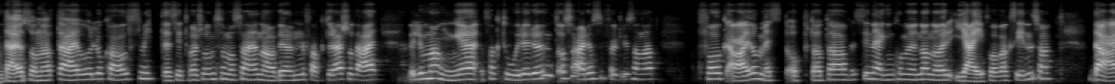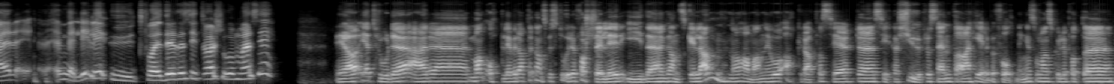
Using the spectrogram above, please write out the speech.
det er jo sånn at det er jo lokal smittesituasjon som også er en avgjørende faktor her. Så det er veldig mange faktorer rundt. Og så er det jo selvfølgelig sånn at folk er jo mest opptatt av sin egen kommune. Og når jeg får vaksine, så det er en veldig utfordrende situasjon, må jeg si. Ja, jeg tror det er eh, Man opplever at det er ganske store forskjeller i det ganske land. Nå har man jo akkurat passert ca. 20% av hele befolkningen som man skulle, fått, eh,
